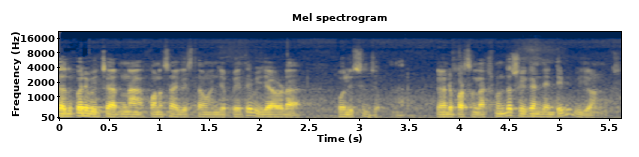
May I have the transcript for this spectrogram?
తదుపరి విచారణ కొనసాగిస్తామని చెప్పి అయితే విజయవాడ పోలీసులు చెప్తున్నారు. కెమెరా పర్సన్ లక్ష్మణ్తో శ్రీకాంత్ ఎన్టీవీ విజయవాడ నుంచి.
